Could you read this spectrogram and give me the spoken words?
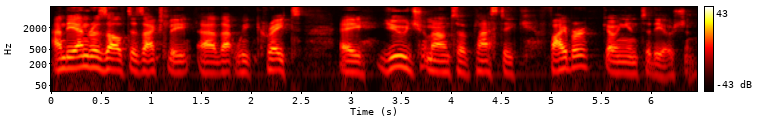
and the end result is actually uh, that we create a huge amount of plastic fiber going into the ocean.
